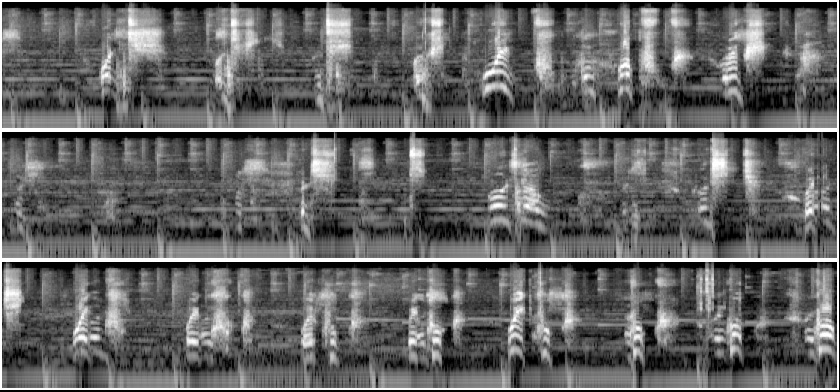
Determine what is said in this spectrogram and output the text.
Shh. Shh. Wait, wait, cook, wait, cook, wait, cook, wait, cook, cook, cook. Wait,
